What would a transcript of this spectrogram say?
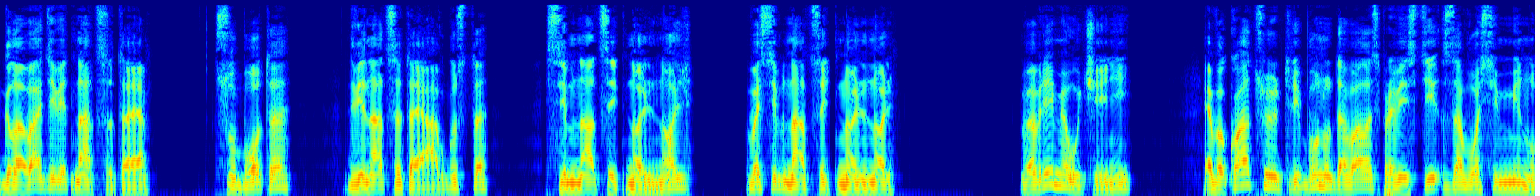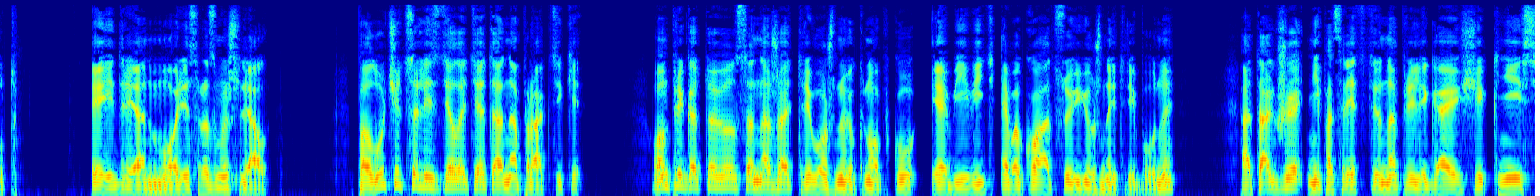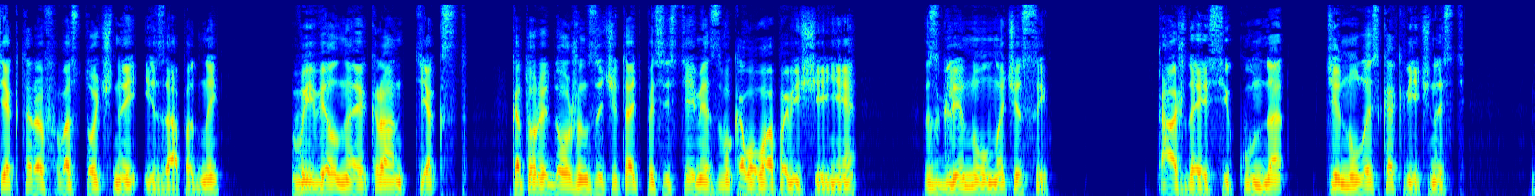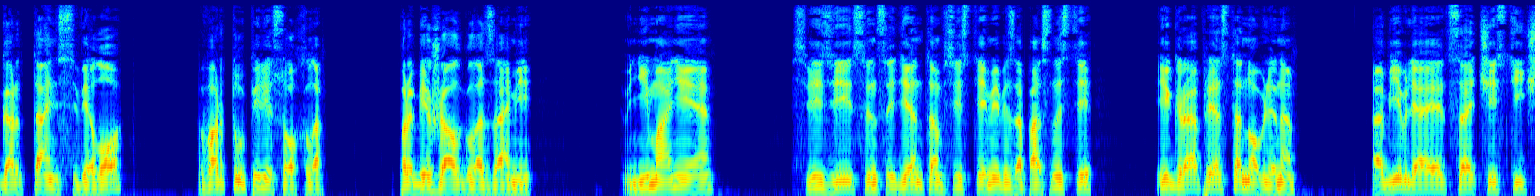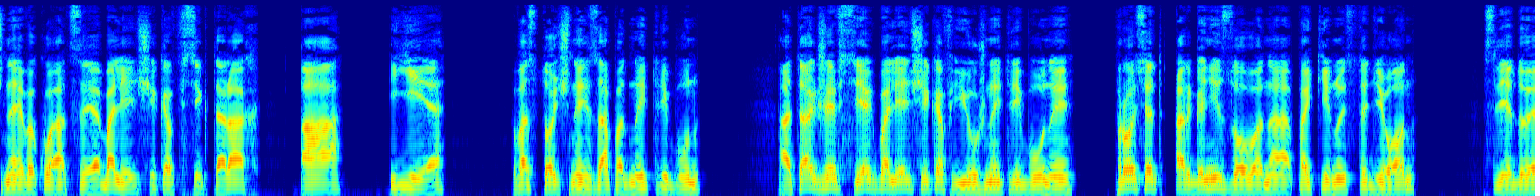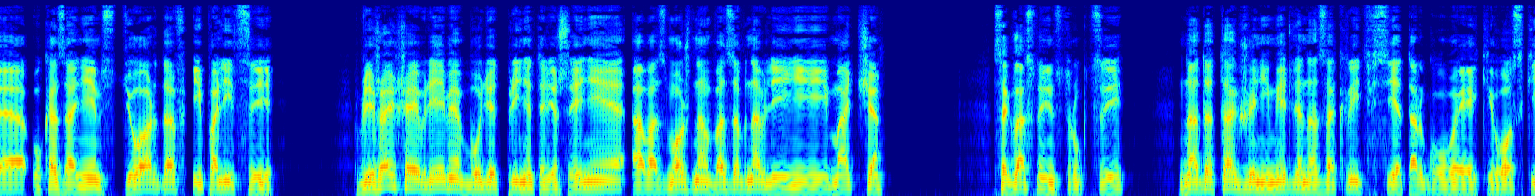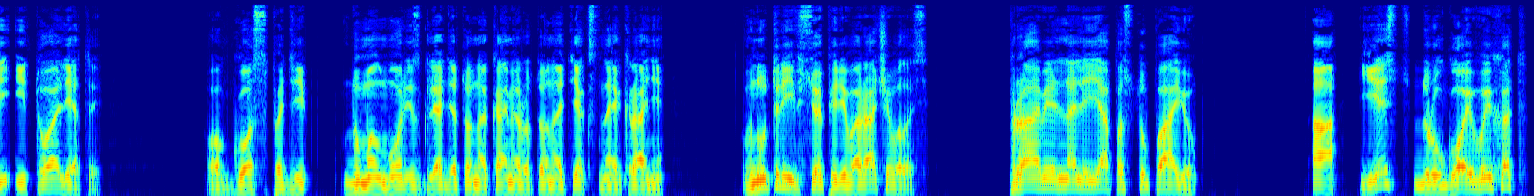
Глава 19. Суббота, 12 августа, 17.00, 18.00. Во время учений эвакуацию трибун удавалось провести за 8 минут. Эйдриан Моррис размышлял, получится ли сделать это на практике. Он приготовился нажать тревожную кнопку и объявить эвакуацию южной трибуны, а также непосредственно прилегающий к ней секторов восточной и западной, вывел на экран текст, который должен зачитать по системе звукового оповещения, взглянул на часы. Каждая секунда тянулась как вечность. Гортань свело, во рту пересохло. Пробежал глазами. «Внимание! В связи с инцидентом в системе безопасности Игра приостановлена. Объявляется частичная эвакуация болельщиков в секторах А, Е, Восточной и Западной трибун, а также всех болельщиков Южной трибуны просят организованно покинуть стадион, следуя указаниям стюардов и полиции. В ближайшее время будет принято решение о возможном возобновлении матча. Согласно инструкции, надо также немедленно закрыть все торговые киоски и туалеты. «О, Господи!» — думал Морис, глядя то на камеру, то на текст на экране. «Внутри все переворачивалось. Правильно ли я поступаю?» «А есть другой выход?»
